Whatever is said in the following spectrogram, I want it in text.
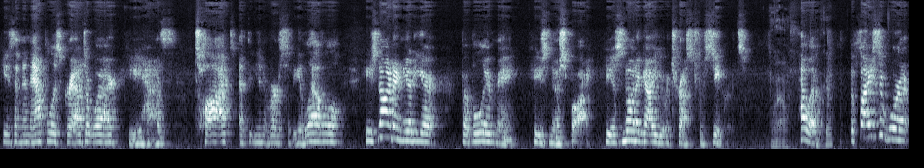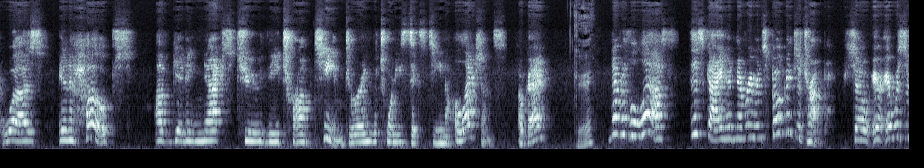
he's an Annapolis graduate, he has taught at the university level. He's not an idiot, but believe me, he's no spy. He is not a guy you would trust with secrets. Wow. However, Okay. the FISA warrant was in hopes of getting next to the Trump team during the 2016 elections. Okay? Okay. Nevertheless, this guy had never even spoken to Trump. So it, it was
